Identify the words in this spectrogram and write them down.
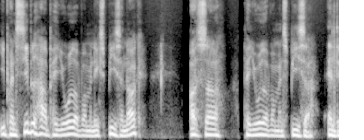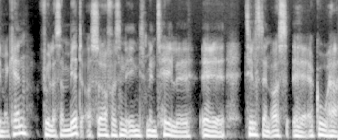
i princippet har perioder, hvor man ikke spiser nok, og så perioder, hvor man spiser alt det, man kan, føler sig mæt og sørger for sådan en mental øh, tilstand også øh, er god her.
